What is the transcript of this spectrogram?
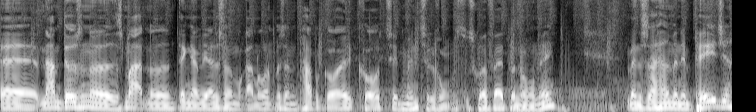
Uh, nej, men det var sådan noget smart noget, dengang vi alle sammen rendte rundt med sådan en papegøje-kort til en mønttelefon, hvis du skulle have fat på nogen, ikke? Men så havde man en pager,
